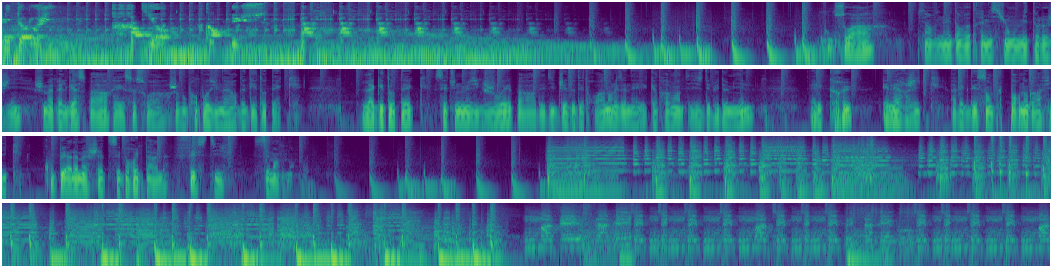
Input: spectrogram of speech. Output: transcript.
mythologie. Radio Campus Bonsoir, bienvenue dans votre émission Mythologie. Je m'appelle Gaspard et ce soir, je vous propose une heure de Ghetto Tech. La Ghetto Tech, c'est une musique jouée par des DJ de Détroit dans les années 90, début 2000. Elle est crue, énergique, avec des samples pornographiques coupé à la machette, c'est brutal, festif, c'est maintenant.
